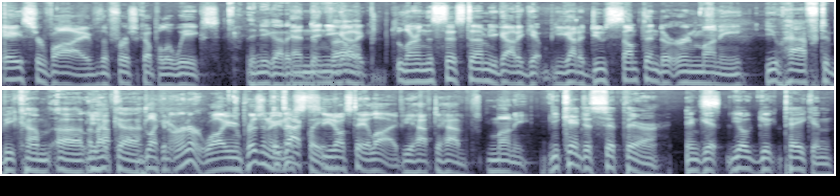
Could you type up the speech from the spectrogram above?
a survive the first couple of weeks, then you got to and then you got to learn the system. You got to get you got to do something to earn money. you have to become uh, like have- uh, like an earner while you're in prison. Or Exactly. You don't, you don't stay alive. You have to have money. you can't just sit there and get you'll get taken.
